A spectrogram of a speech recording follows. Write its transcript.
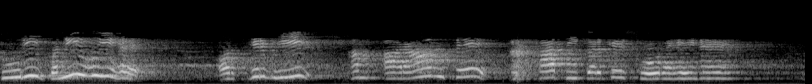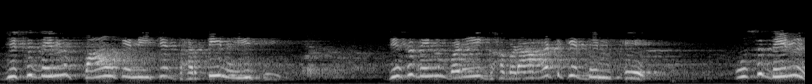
दूरी बनी हुई है और फिर भी हम आराम से खा पी करके सो रहे हैं। जिस दिन पाँव के नीचे धरती नहीं थी, जिस दिन बड़ी घबराहट के दिन थे, उस दिन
